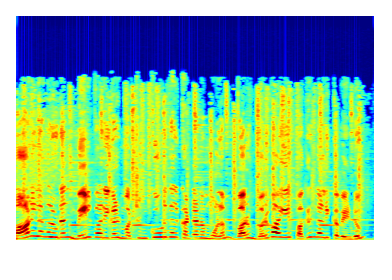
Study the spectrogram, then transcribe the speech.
மாநிலங்களுடன் மேல் வரிகள் மற்றும் கூடுதல் கட்டணம் மூலம் வரும் வருவாயை பகிர்ந்தளிக்க வேண்டும்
